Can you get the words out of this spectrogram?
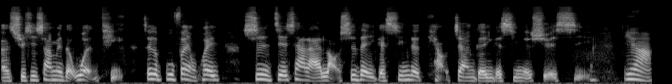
呃学习上面的问题。这个部分会是接下来老师的一个新的挑战跟一个新的学习。呀，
